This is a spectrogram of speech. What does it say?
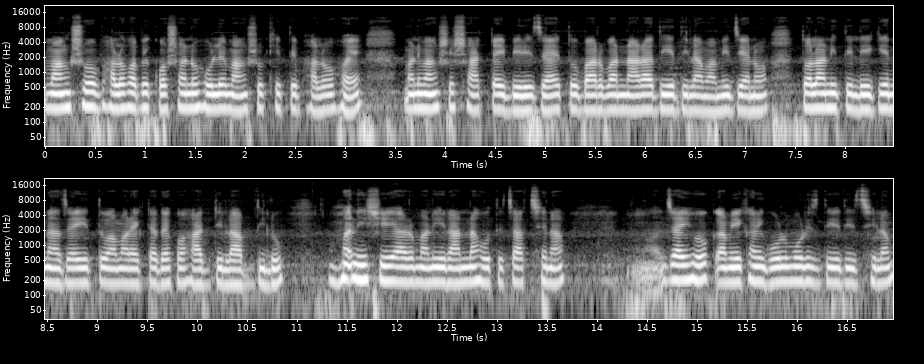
মাংস ভালোভাবে কষানো হলে মাংস খেতে ভালো হয়। মানে মাংসের স্বাদটাই বেড়ে যায়। তো বারবার নাড়া দিয়ে দিলাম আমি যেন তলানিতে লেগে না যায়। তো আমার একটা দেখো হাড্ডি লাভ দিল। মানে সে আর মানে রান্না হতে চাচ্ছে না। যাই হোক, আমি এখানে গোলমরিচ দিয়ে দিয়েছিলাম।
